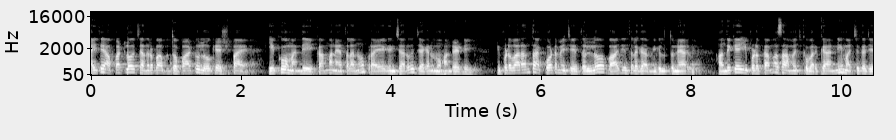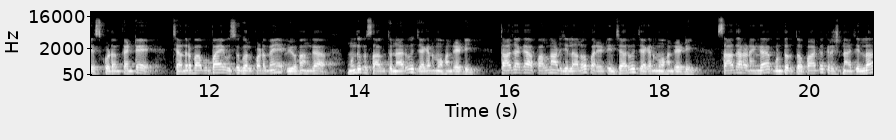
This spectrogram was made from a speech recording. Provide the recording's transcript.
అయితే అప్పట్లో చంద్రబాబుతో పాటు లోకేష్పై ఎక్కువ మంది కమ్మ నేతలను ప్రయోగించారు జగన్మోహన్ రెడ్డి. ఇప్పుడు వారంతా కూటమి చేతుల్లో బాధితులుగా మిగులుతున్నారు. అందుకే ఇప్పుడు కమ్మ సామాజిక వర్గాన్ని మచ్చిక చేసుకోవడం కంటే చంద్రబాబుపై ఉసుగొల్పడమే వ్యూహంగా ముందుకు సాగుతున్నారు జగన్మోహన్ రెడ్డి. తాజాగా పల్నాడు జిల్లాలో పర్యటించారు జగన్మోహన్ రెడ్డి. సాధారణంగా గుంటూరుతో పాటు కృష్ణా జిల్లా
